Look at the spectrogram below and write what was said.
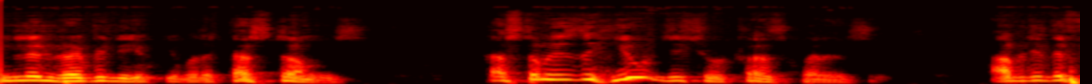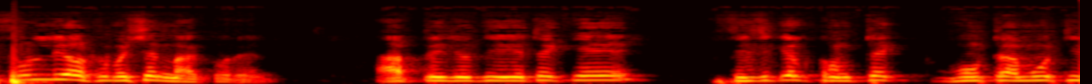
ইনল্যান্ড রেভিনিউ কি বলে customs customs is the huge issue transparency আপনি যদি ফুললি অটোমেশন না করেন আপনি যদি এটাকে ফিজিক্যাল কন্ট্যাক্ট মোটামুটি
